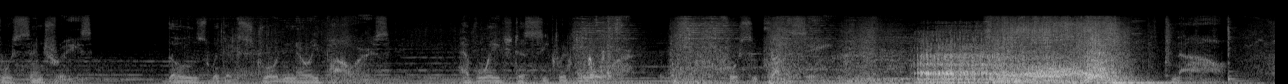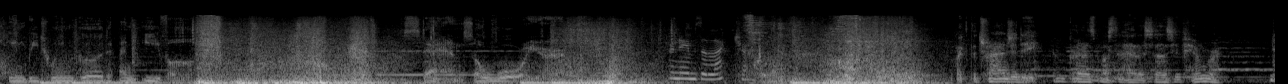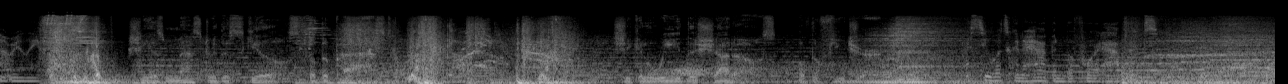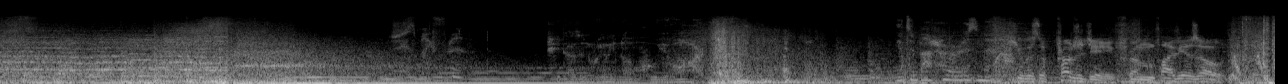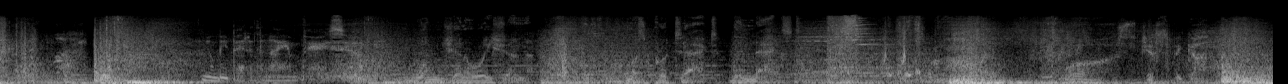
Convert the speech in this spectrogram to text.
For centuries, those with extraordinary powers have waged a secret war for supremacy. Now, in between good and evil, stands a warrior. Her name's Elektra. Like the tragedy. Your parents must have had a sense of humor. Not really. She has mastered the skills of the past. She can read the shadows of the future. I see what's gonna happen before it happens. She's my friend. She doesn't really know who you are. It's about her, isn't it? She was a prodigy from five years old. You'll be better than I am very soon. One generation must protect the next. War's just begun.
